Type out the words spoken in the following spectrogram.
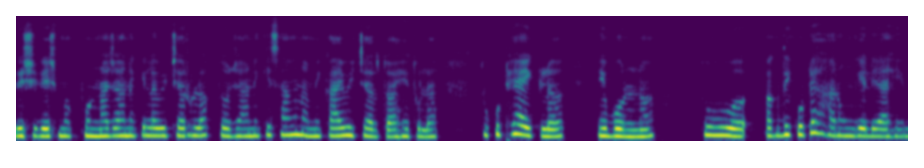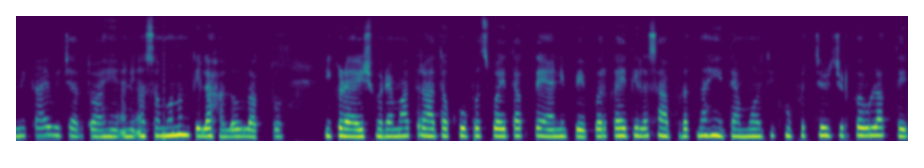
ऋषिकेश मग पुन्हा जानकीला विचारू लागतो. जानकी सांग ना मी काय विचारतो आहे तुला? तू कुठे ऐकलं हे बोलणं? तू अगदी कुठे हारून गेली आहे? मी काय विचारतो आहे? आणि असं म्हणून तिला हलवू लागतो. इकडे ऐश्वर्या मात्र आता खूपच वैतागते आणि पेपर काही तिला सापडत नाही. त्यामुळे ती खूपच चिडचिड करू लागते.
